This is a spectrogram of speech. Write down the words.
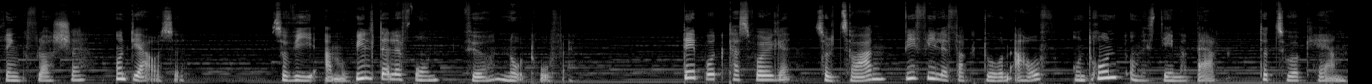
Trinkflasche und Jause sowie ein Mobiltelefon für Notrufe. Die Podcast-Folge soll zeigen, wie viele Faktoren auf und rund um das Thema Berg dazukehren,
